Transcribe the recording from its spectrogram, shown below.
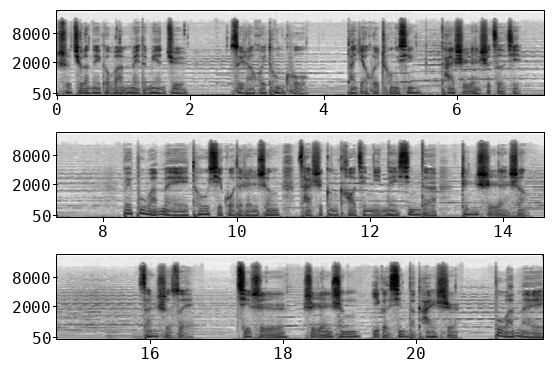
失去了那个完美的面具，虽然会痛苦，但也会重新开始认识自己。被不完美偷袭过的人生，才是更靠近你内心的真实人生。三十岁，其实是人生一个新的开始。不完美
